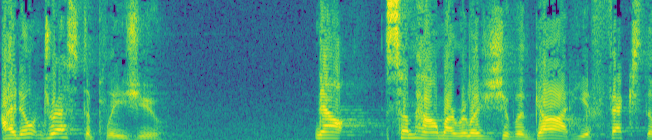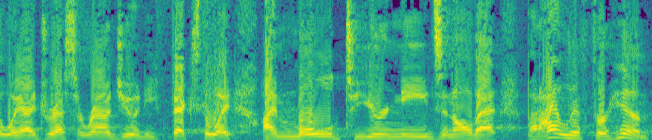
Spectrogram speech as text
I don't dress to please you. Now, somehow my relationship with God, He affects the way I dress around you and He affects the way I mold to your needs and all that. But I live for Him.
